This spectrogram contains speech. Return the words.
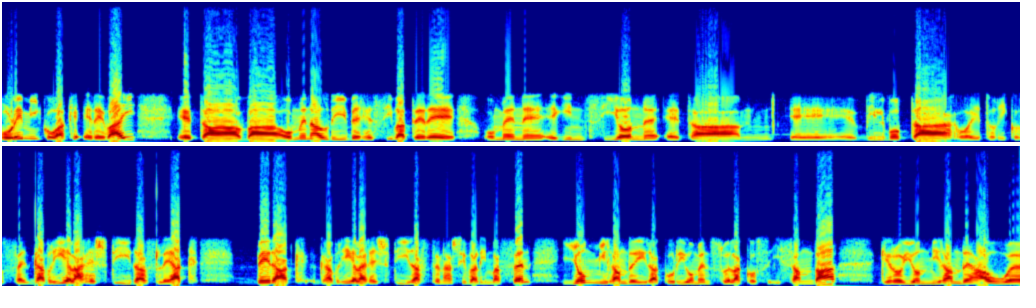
polemikoak ere bai, eta ba, omenaldi berezi bat ere, omen e, egin zion eta e, Bilbotar, etoriko Gabriel Aresti idazleak, berak Gabriela Resti idazten hasi balin bazen, Ion Mirande irakurri omen zuelakoz izan da, gero Ion Mirande hau e,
